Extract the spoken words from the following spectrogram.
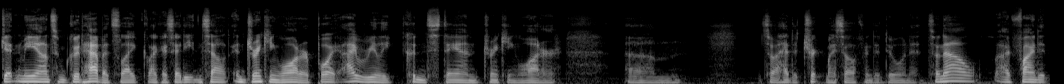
getting me on some good habits, like like I said, eating salad and drinking water. Boy, I really couldn't stand drinking water, um, so I had to trick myself into doing it. So now I find it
